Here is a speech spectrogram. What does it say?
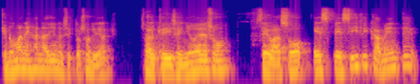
que no maneja nadie en el sector solidario. O sea, el que diseñó eso se basó específicamente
